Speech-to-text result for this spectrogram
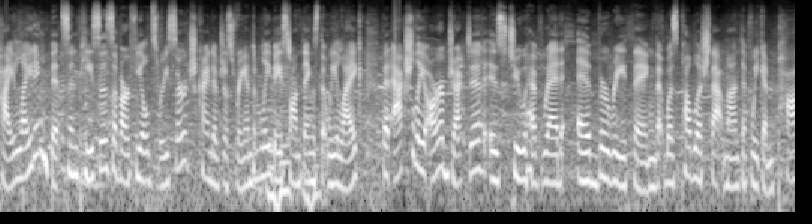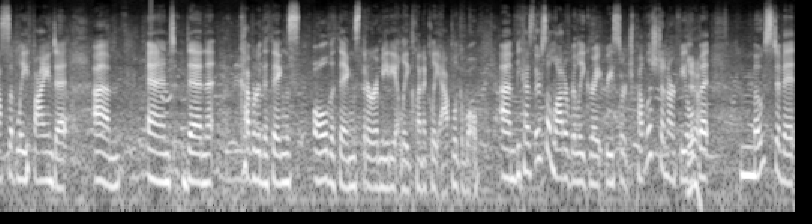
highlighting bits and pieces of our field's research, kind of just randomly mm-hmm. based on things that we like. But actually, our objective is to have read everything that was published that month, if we can possibly find it. Um, and then cover the things, all the things that are immediately clinically applicable. Um, because there's a lot of really great research published in our field, yeah. but most of it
